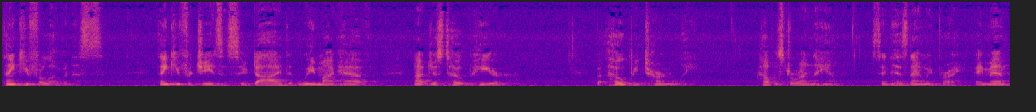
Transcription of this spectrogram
Thank you for loving us. Thank you for Jesus who died that we might have not just hope here, but hope eternally. Help us to run to him. It's in his name we pray. Amen.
